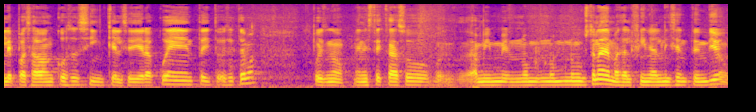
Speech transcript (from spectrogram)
le pasaban cosas sin que él se diera cuenta y todo ese tema, pues no, en este caso pues, a mí me- no, no- me gusta nada más, al final ni se entendió,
